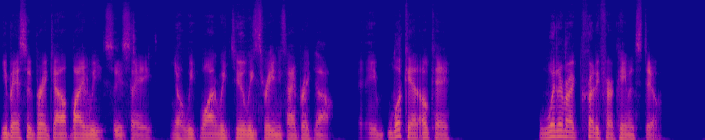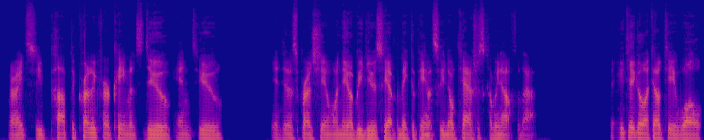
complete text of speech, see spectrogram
you basically break out by week. So you say, you know, week one, week two, week three, and you kind of break it out. And you look at, okay, what are my credit card payments due? right? So you pop the credit card payments due into, into the spreadsheet when they will be due. So you have to make the payment. So you know cash is coming out for that. Then you take a look, okay, well,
